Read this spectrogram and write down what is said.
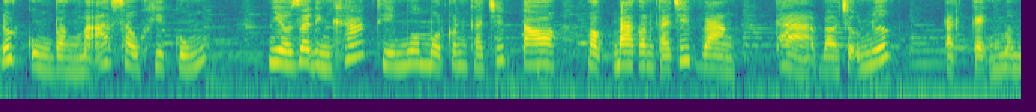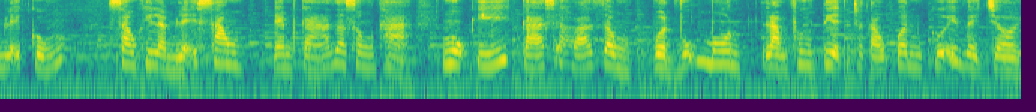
đốt cùng vàng mã sau khi cúng. Nhiều gia đình khác thì mua một con cá chép to hoặc ba con cá chép vàng thả vào chậu nước, đặt cạnh mâm lễ cúng. Sau khi làm lễ xong, đem cá ra sông thả, ngụ ý cá sẽ hóa rồng, vượt vũ môn, làm phương tiện cho táo quân cưỡi về trời.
